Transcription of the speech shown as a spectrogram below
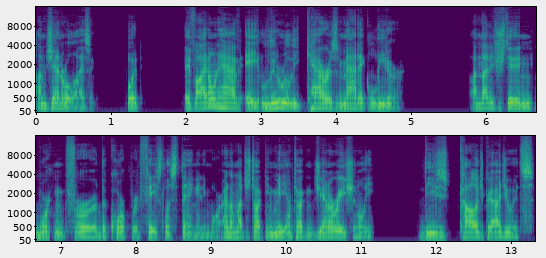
I'm generalizing. But if I don't have a literally charismatic leader I'm not interested in working for the corporate faceless thing anymore. And I'm not just talking me, I'm talking generationally. These college graduates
